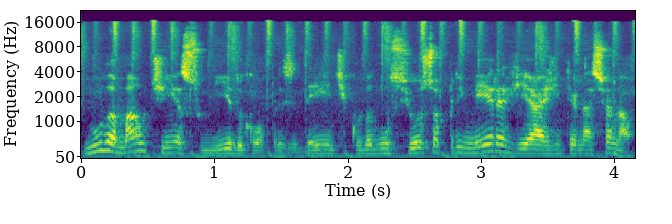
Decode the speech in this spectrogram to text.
Lula mal tinha assumido como presidente quando anunciou sua primeira viagem internacional.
